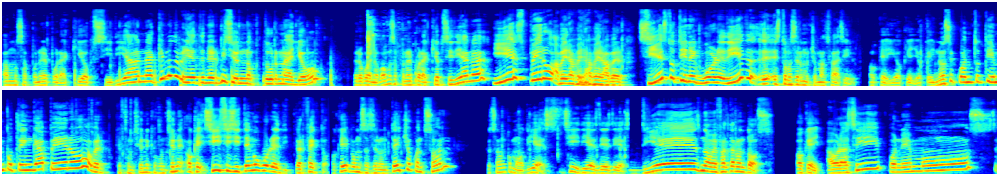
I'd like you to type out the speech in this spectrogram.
Vamos a poner por aquí Obsidiana, que no debería tener visión nocturna yo. Pero bueno, vamos a poner por aquí obsidiana. Y espero. A ver, a ver, a ver, a ver. Si esto tiene Word Edit, eh, esto va a ser mucho más fácil. Ok, ok, ok. No sé cuánto tiempo tenga, pero. A ver, que funcione, que funcione. Ok, sí, sí, sí, tengo Word Edit. Perfecto. Ok, vamos a hacer un techo. ¿Cuántos son? Son como 10. Sí, 10, 10, 10. 10. No, me faltaron dos. Ok, ahora sí, ponemos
